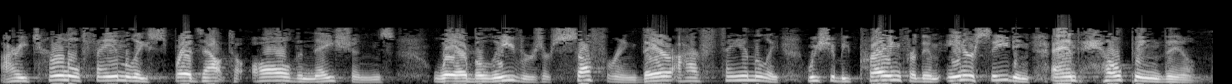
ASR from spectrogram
Our eternal family spreads out to all the nations where believers are suffering. They're our family. We should be praying for them, interceding, and helping them.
